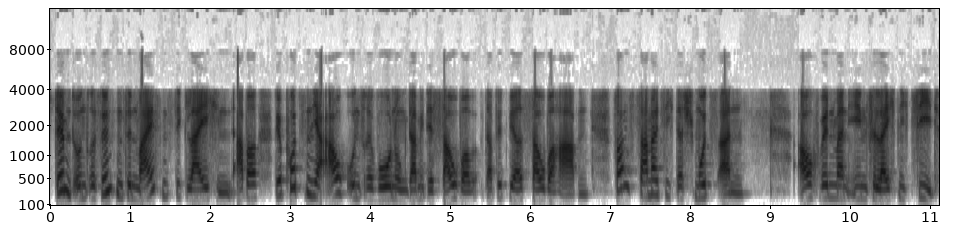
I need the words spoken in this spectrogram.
stimmt, unsere Sünden sind meistens die gleichen, aber wir putzen ja auch unsere Wohnung, damit es sauber, damit wir es sauber haben. Sonst sammelt sich der Schmutz an, auch wenn man ihn vielleicht nicht sieht.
